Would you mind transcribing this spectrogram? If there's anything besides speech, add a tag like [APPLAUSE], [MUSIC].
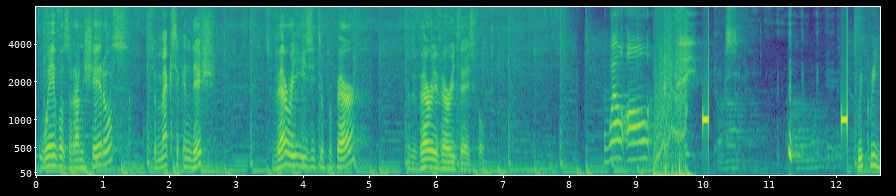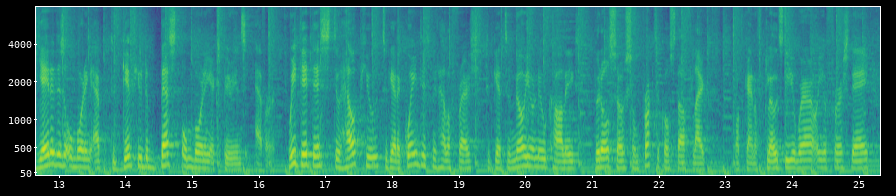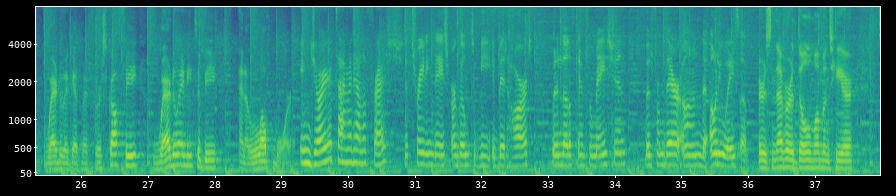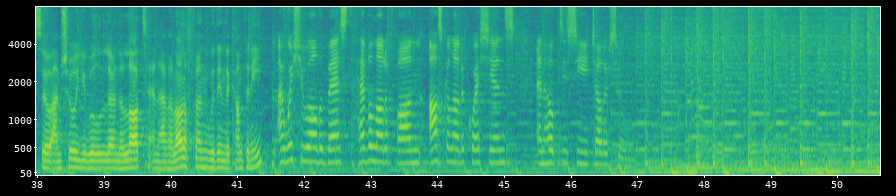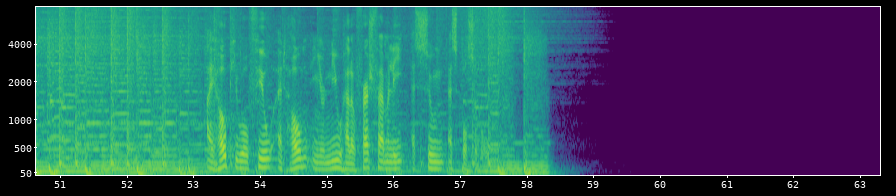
huevos rancheros. It's a Mexican dish. It's very easy to prepare, but very, very tasteful. Well, all... We created this onboarding app to give you the best onboarding experience ever. We did this to help you to get acquainted with HelloFresh, to get to know your new colleagues, but also some practical stuff like what kind of clothes do you wear on your first day? Where do I get my first coffee? Where do I need to be? And a lot more. Enjoy your time at HelloFresh. The training days are going to be a bit hard with a lot of information, but from there on, the only way is up. There's never a dull moment here, so I'm sure you will learn a lot and have a lot of fun within the company. I wish you all the best, have a lot of fun, ask a lot of questions, and hope to see each other soon. I hope you will feel at home in your new HelloFresh family as soon as possible.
